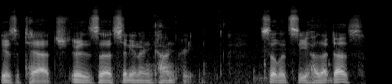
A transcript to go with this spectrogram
is attached, is sitting on concrete. So let's see how that does.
